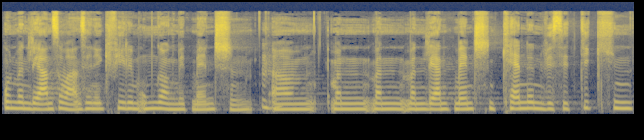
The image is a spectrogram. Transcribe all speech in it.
und man lernt so wahnsinnig viel im Umgang mit Menschen. Mhm. Ähm, man, man, man lernt Menschen kennen, wie sie dicken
